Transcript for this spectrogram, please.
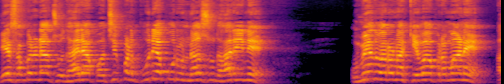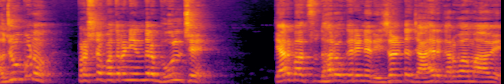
એ છબરડા સુધાર્યા પછી પણ પૂરેપૂરું ન સુધારીને ઉમેદવારોના કહેવા પ્રમાણે હજુ પણ પ્રશ્નપત્રની અંદર ભૂલ છે. ત્યારબાદ સુધારો કરીને રિઝલ્ટ જાહેર કરવામાં આવે.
